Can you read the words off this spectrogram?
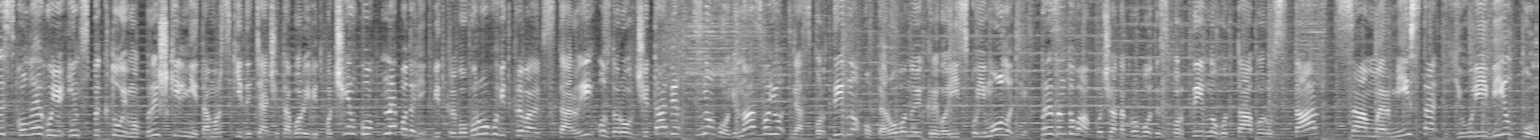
Ми з колегою інспектуємо пришкільні та морські дитячі табори відпочинку, неподалік від Кривого Рогу відкривають старий оздоровчий табір з новою назвою для спортивно обдарованої криворізької молоді. Презентував початок роботи спортивного табору Старт сам мер міста Юрій Вілкул.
